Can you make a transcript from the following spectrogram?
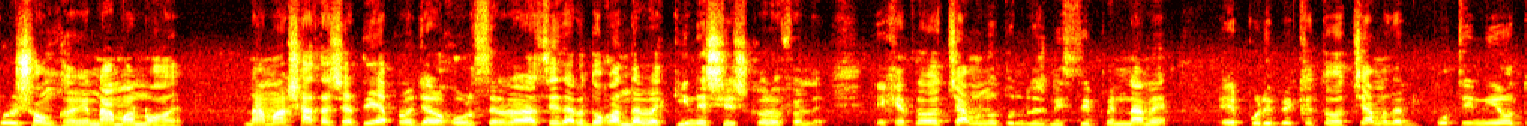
পরিসংখ্যানে নামানো হয়। নামার সাথে সাথে আপনার যারা হোলসেলার আছে, তারা দোকানদাররা কিনে শেষ করে ফেলে। এক্ষেত্রে হচ্ছে আমরা নতুন নিশ্চিপের নামে। এর পরিপ্রেক্ষিতে হচ্ছে আমাদের প্রতিনিয়ত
